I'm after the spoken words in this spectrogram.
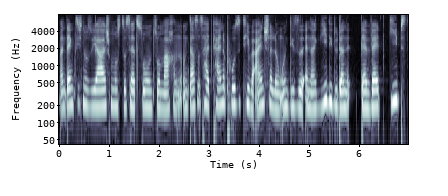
man denkt sich nur so, ja, ich muss das jetzt so und so machen. Und das ist halt keine positive Einstellung. Und diese Energie, die du dann der Welt gibst,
